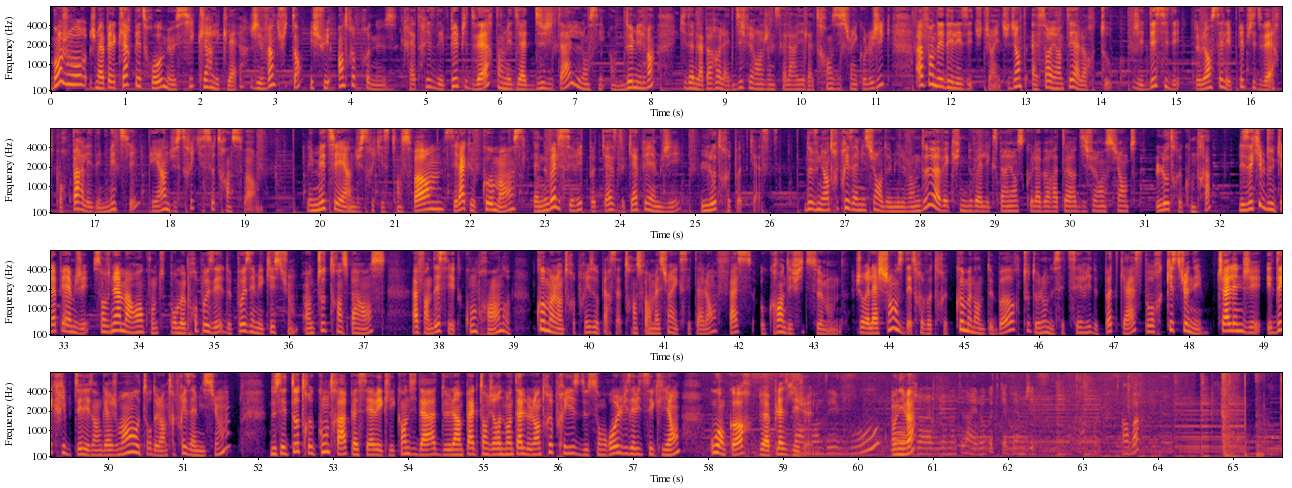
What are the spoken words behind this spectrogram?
Bonjour, je m'appelle Claire Pétro, mais aussi Claire Léclair. J'ai 28 ans et je suis entrepreneuse, créatrice des Pépites Vertes, un média digital lancé en 2020 qui donne la parole à différents jeunes salariés de la transition écologique afin d'aider les étudiants et étudiantes à s'orienter à leur tour. J'ai décidé de lancer les Pépites Vertes pour parler des métiers et industries qui se transforment. Les métiers et industries qui se transforment, c'est là que commence la nouvelle série de podcasts de KPMG, l'autre podcast. Devenue entreprise à mission en 2022 avec une nouvelle expérience collaborateur différenciante, l'autre contrat, les équipes de KPMG sont venues à ma rencontre pour me proposer de poser mes questions en toute transparence afin d'essayer de comprendre comment l'entreprise opère sa transformation avec ses talents face aux grands défis de ce monde. J'aurai la chance d'être votre commandante de bord tout au long de cette série de podcasts pour questionner, challenger et décrypter les engagements autour de l'entreprise à mission, de cet autre contrat passé avec les candidats, de l'impact environnemental de l'entreprise, de son rôle vis-à-vis de ses clients ou encore de la place des jeunes. Rendez-vous. On y va? J'aurais voulu monter dans les locaux de KPMG. Au revoir.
